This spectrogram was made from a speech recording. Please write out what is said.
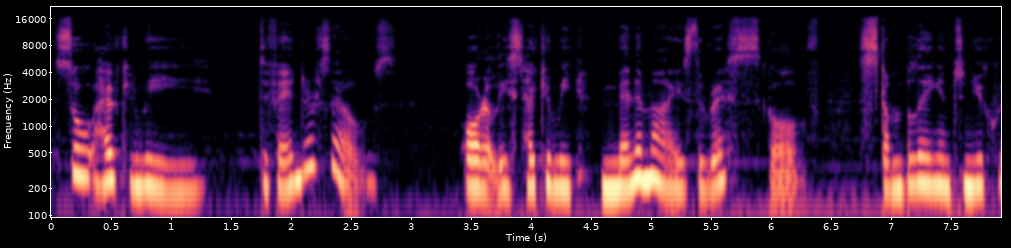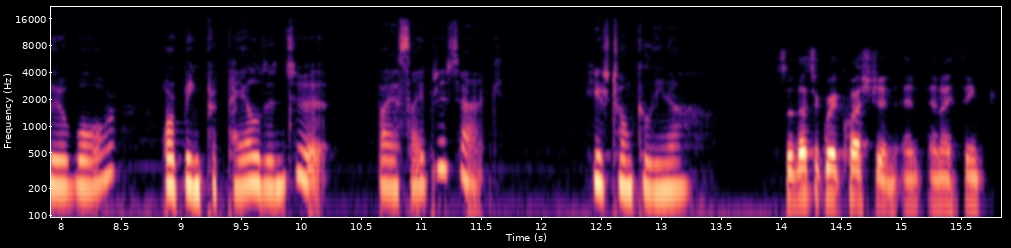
So, how can we defend ourselves? Or at least, how can we minimise the risk of stumbling into nuclear war or being propelled into it by a cyber attack? Here's Tom Collina. So that's a great question, and and I think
